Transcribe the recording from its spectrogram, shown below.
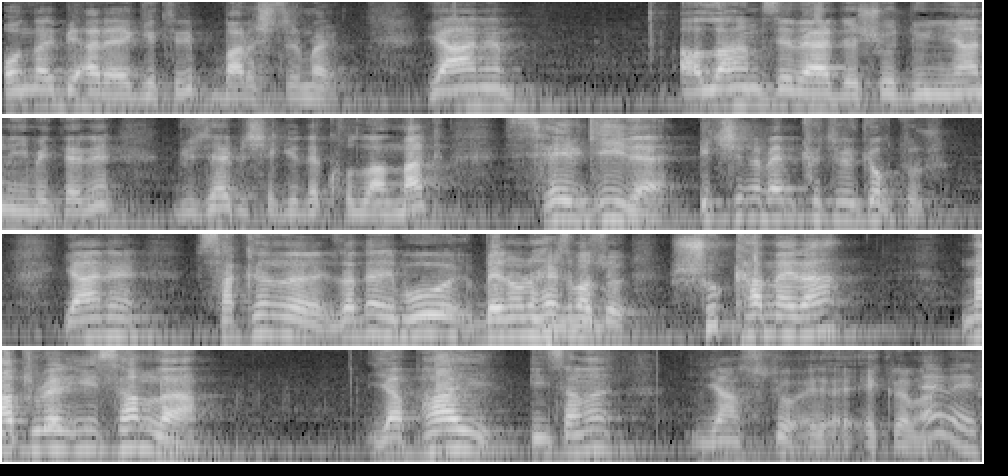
Onları bir araya getirip barıştırmak. Yani Allah'ın bize verdiği şu dünya nimetlerini güzel bir şekilde kullanmak, sevgiyle. İçinde benim kötülük yoktur. Yani sakın zaten bu ben onu her zaman söylüyorum. Şu kamera natürel insanla yapay insanı yansıtıyor e- ekrana. Evet.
